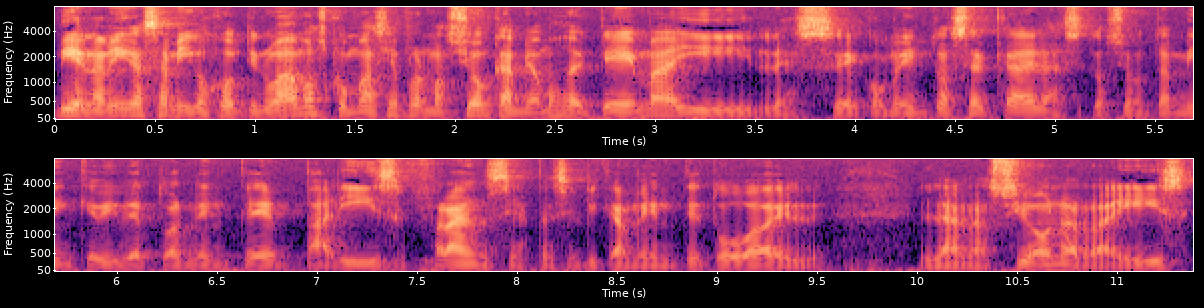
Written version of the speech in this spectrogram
Bien, amigas, amigos, continuamos con más información, cambiamos de tema y les eh, comento acerca de la situación también que vive actualmente París, Francia, específicamente toda la nación a raíz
